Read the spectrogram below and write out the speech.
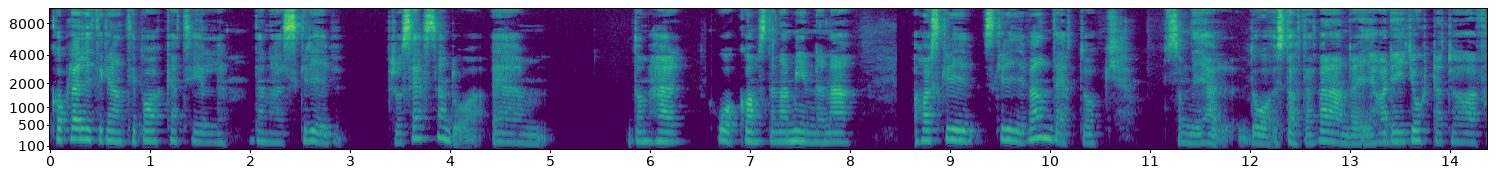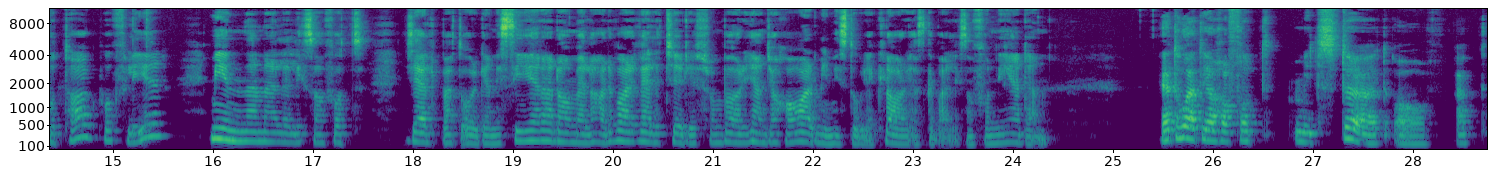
koppla lite grann tillbaka till den här skrivprocessen då. Ehm, De här hågkomsterna, minnena. Har skriv, skrivandet och som ni har då stöttat varandra i, har det gjort att du har fått tag på fler minnen eller liksom fått hjälp att organisera dem? Eller har det varit väldigt tydligt från början, jag har min historia klar, jag ska bara liksom få ner den? Jag tror att jag har fått mitt stöd av att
